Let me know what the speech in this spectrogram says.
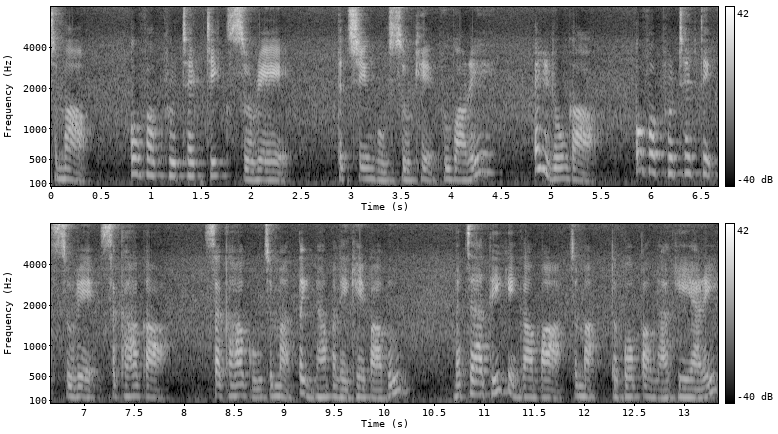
ကျမ overprotective ဆိုတဲ့တခြင်းကိုဆိုခဲ့ပူပါတယ်။အဲ့ဒီတော့က overprotective ဆိုတဲ့စကားကစကားကိုကျမသိနာမလည်ခဲ့ပါဘူး။မကြသေးခင်ကမှကျမသဘောပေါက်လာခဲ့ရတယ်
